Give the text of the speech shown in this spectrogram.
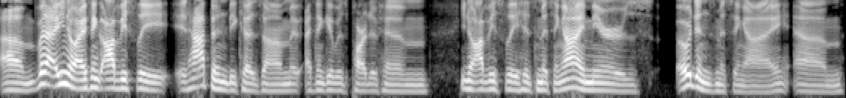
Um, but you know, I think obviously it happened because um, I think it was part of him. You know, obviously his missing eye mirrors Odin's missing eye. Um,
